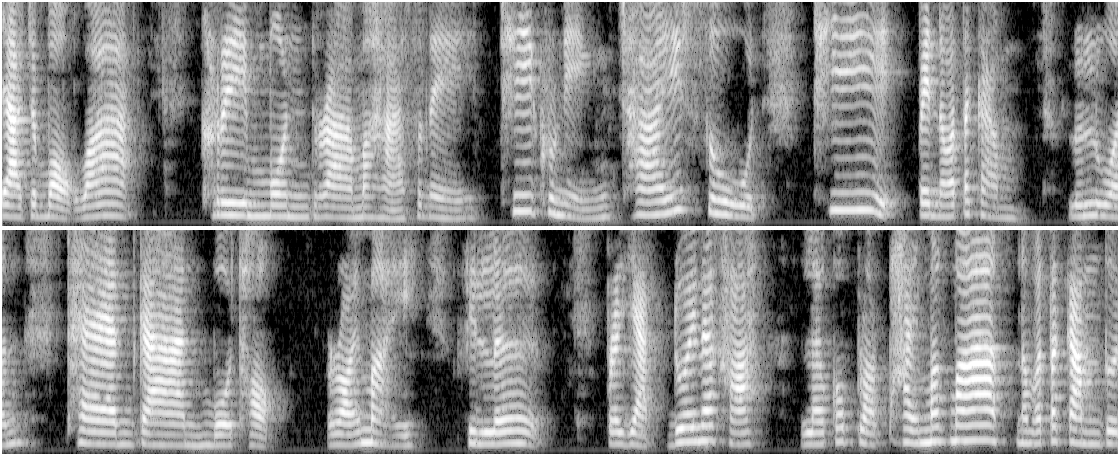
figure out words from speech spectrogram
อยากจะบอกว่า ครีมมนตรามหาเสน่ห์ที่ครูหนิงใช้สูตรที่เป็นนวัตกรรมล้วนๆแทนการโบท็อกซ์ร้อยไหม ฟิลเลอร์ ประหยัดด้วยนะคะ แล้วก็ปลอดภัยมากๆ นวัตกรรมตัว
